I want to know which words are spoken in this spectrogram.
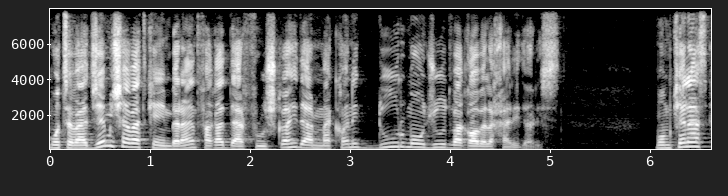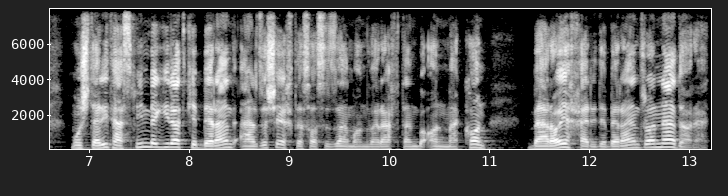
متوجه می شود که این برند فقط در فروشگاهی در مکانی دور موجود و قابل خریداری است. ممکن است مشتری تصمیم بگیرد که برند ارزش اختصاص زمان و رفتن به آن مکان برای خرید برند را ندارد.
